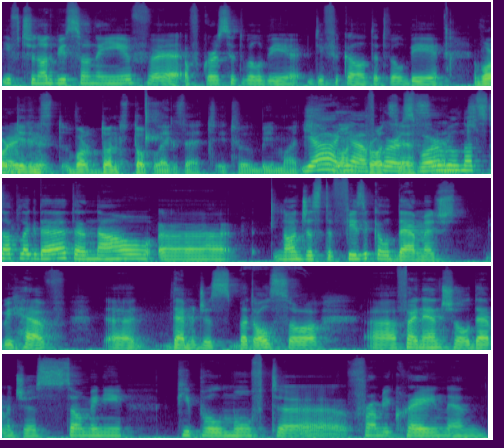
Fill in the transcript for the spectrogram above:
If to not be so naive, uh, of course, it will be difficult. It will be War didn't st- war don't stop like that. It will be much yeah yeah of course war will not stop like that and now uh, not just the physical damage we have uh, damages but also uh, financial damages so many people moved uh, from ukraine and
